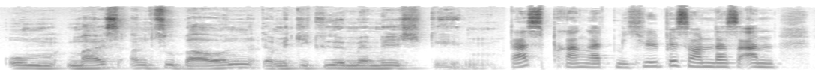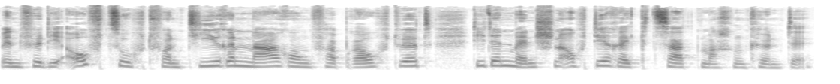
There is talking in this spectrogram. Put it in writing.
um Mais anzubauen, damit die Kühe mehr Milch geben. Das prangert Michel besonders an, wenn für die Aufzucht von Tieren Nahrung verbraucht wird, die den Menschen auch direkt satt machen könnte.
